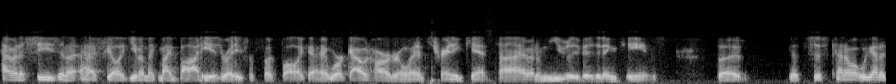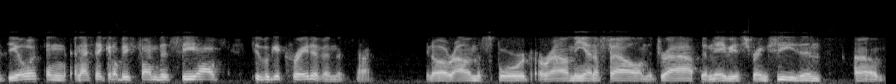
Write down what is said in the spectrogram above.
having a season. I feel like even like my body is ready for football. Like I work out harder when it's training camp time, and I'm usually visiting teams. But that's just kind of what we got to deal with, and, and I think it'll be fun to see how people get creative in this time you know, around the sport, around the NFL and the draft, and maybe a spring season. Um,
